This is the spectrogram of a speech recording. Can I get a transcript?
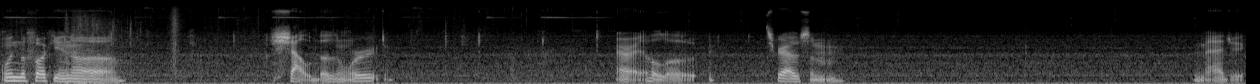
When the fucking uh shout doesn't work. Alright, hold up. Let's grab some magic.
